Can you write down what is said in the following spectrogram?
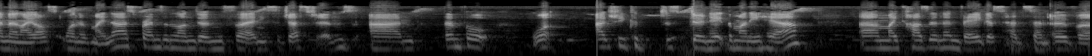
and then I asked one of my nurse friends in London for any suggestions, and then thought, what actually could just donate the money here. Um, my cousin in Vegas had sent over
